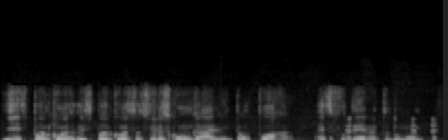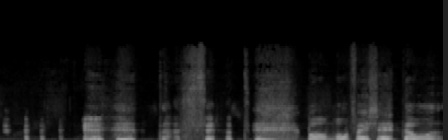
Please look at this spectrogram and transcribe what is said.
e espancou, espancou seus filhos com um galho. Então, porra, vai se fuder, né, todo mundo. tá certo. Bom, vamos fechar então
